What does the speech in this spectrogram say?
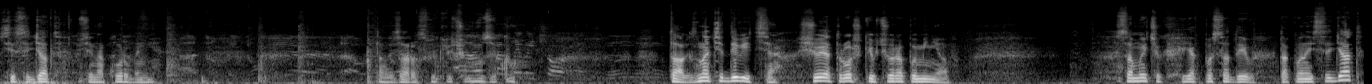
Всі сидять, всі накормлені. Так, зараз виключу музику. Так, значить дивіться, що я трошки вчора поміняв. Самичок як посадив, так вони сидять,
